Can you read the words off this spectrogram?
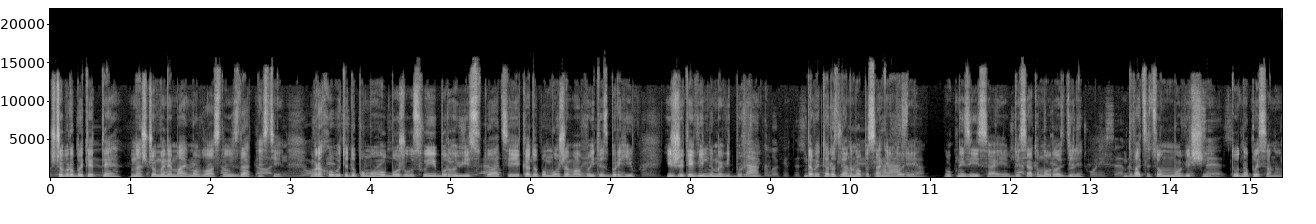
щоб робити те, на що ми не маємо власної здатності. Враховуйте допомогу Божу у своїй борговій ситуації, яка допоможе вам вийти з боргів і жити вільними від боргів. Так. Давайте розглянемо писання Гаразд. У книзі Ісаї, в 10 розділі, 27 вірші. Тут написано:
